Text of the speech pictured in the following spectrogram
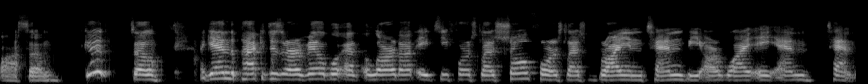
Awesome. Good. So again, the packages are available at alara.at forward slash show forward slash Bryan 10, B R Y A N 10.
